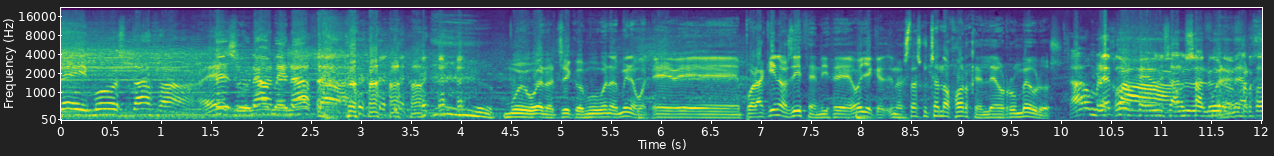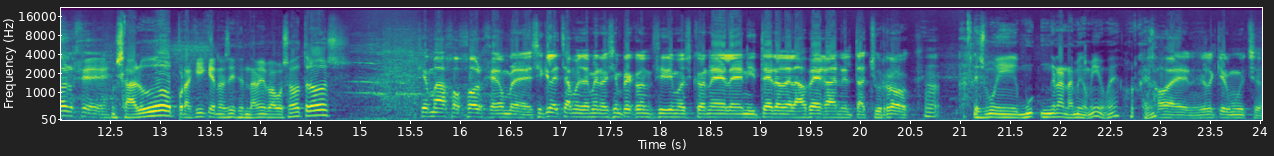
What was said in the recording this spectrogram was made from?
Ley Mostaza es una amenaza. Muy bueno, chicos, muy bueno. Mira, bueno, eh, por aquí nos dicen, dice, oye, que nos está escuchando Jorge, el de los rumbeuros. Ah, hombre, Epa, Jorge, un un saludo, Jorge. Jorge. Un saludo por aquí que nos dicen también para vosotros. Qué majo Jorge, hombre. Sí que le echamos de menos. Siempre coincidimos con él en Itero de la Vega, en el Tachurrock. Es muy, muy- un gran amigo mío, ¿eh, Jorge? Joder, yo le quiero mucho.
